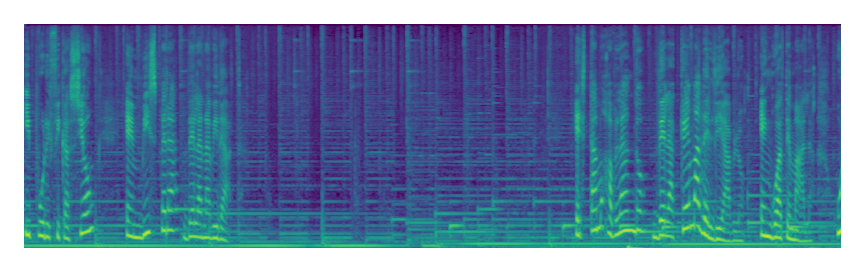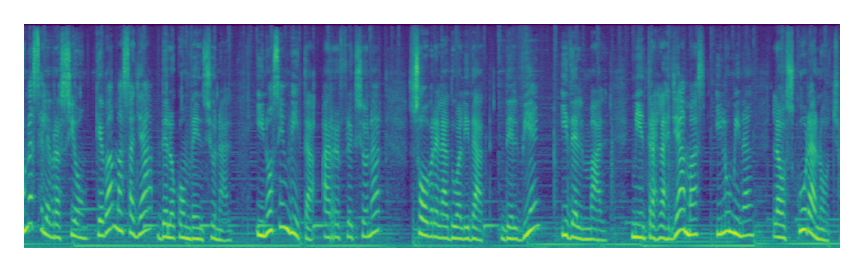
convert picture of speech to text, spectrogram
y purificación en víspera de la Navidad. Estamos hablando de la quema del diablo en Guatemala, una celebración que va más allá de lo convencional y nos invita a reflexionar sobre la dualidad del bien y del mal, mientras las llamas iluminan la oscura noche.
